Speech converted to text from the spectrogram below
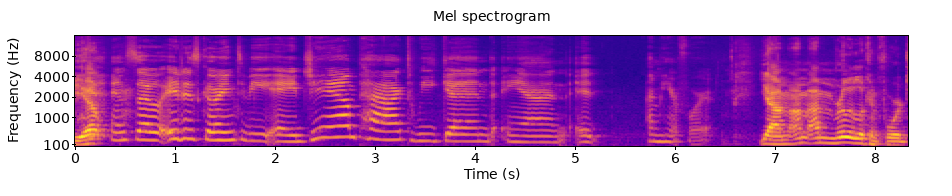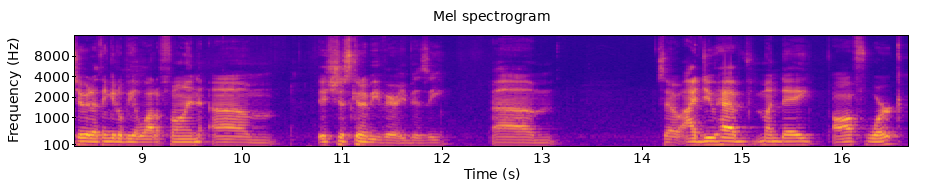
Yep. and so it is going to be a jam-packed weekend, and it, I'm here for it. Yeah, I'm, I'm, I'm really looking forward to it. I think it'll be a lot of fun. Um, it's just going to be very busy. Um, so I do have Monday off work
